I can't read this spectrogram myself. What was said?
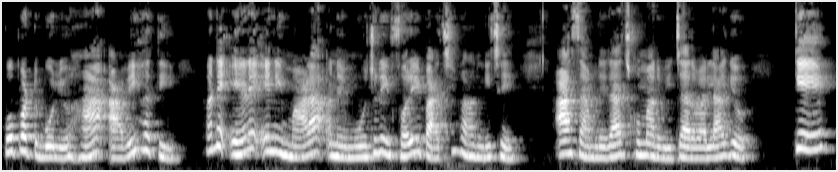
પોપટ બોલ્યો, હા, આવી હતી. અને એણે એની માળા અને મોજડી ફરી પાછી માંગી છે. આ સાંભળી રાજકુમાર વિચારવા લાગ્યો કે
